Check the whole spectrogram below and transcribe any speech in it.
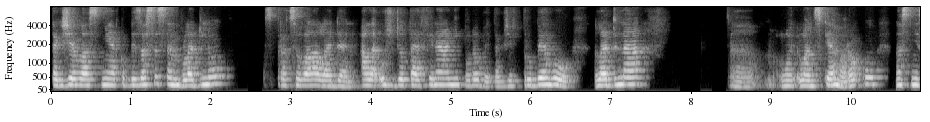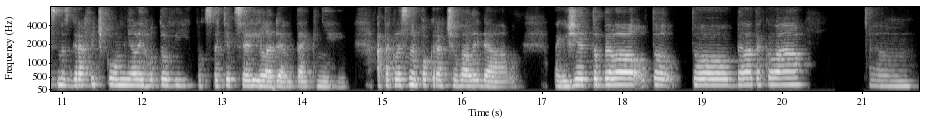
Takže vlastně jakoby zase jsem v lednu zpracovala leden, ale už do té finální podoby. Takže v průběhu ledna loňského roku vlastně jsme s grafičkou měli hotový v podstatě celý leden té knihy. A takhle jsme pokračovali dál. Takže to bylo, to, to byla taková um,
